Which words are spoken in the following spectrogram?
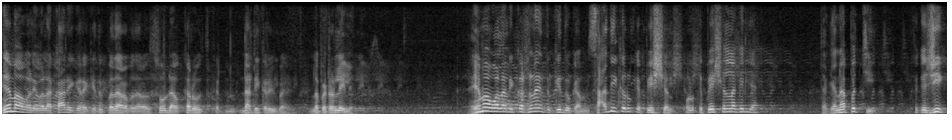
એમાં વળી ઓલા કારીગરે કીધું, પધારો પધારો, શું કરવું દાઢી કરવી ભાઈ, લપેટો લઈ લે. એમાં ઓલાની કઠણાઈ તો કીધું કે આમ સાદી કરું કે સ્પેશિયલ ઓલો કે સ્પેશિયલ ના કરી જાય તો કે ના પચી કે ઝીક.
